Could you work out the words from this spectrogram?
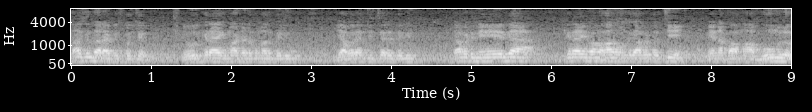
తహసీల్దార్ ఆఫీస్కి వచ్చారు. ఎవరు కిరాయికి మాట్లాడుకున్నారో తెలియదు ఎవరు ఎంత ఇచ్చారో తెలియదు కాబట్టి నేరుగా కిరాయి వ్యవహారం ఉంది కాబట్టి వచ్చి నేనప్ప మా భూములు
